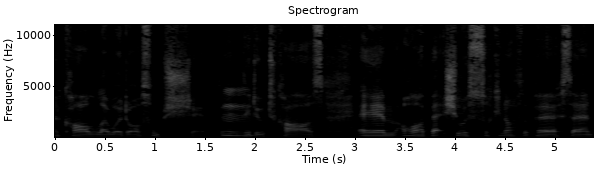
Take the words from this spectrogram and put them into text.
a car lowered or some shit that Mm. they do to cars um oh i bet she was sucking off the person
